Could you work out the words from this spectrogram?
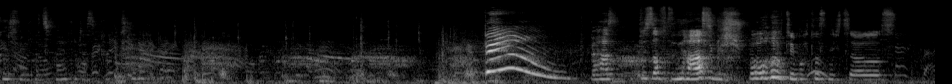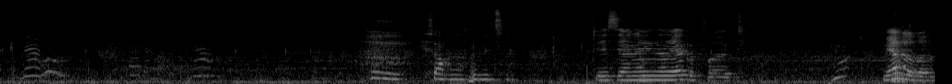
Gott, wie verzweifelt das gerade. Bam! Du hast bis auf den Hase gesprungen. Dir macht das nichts aus. Hier ist auch noch eine Münze. Der ist ja hinterher gefolgt. Mehrere.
